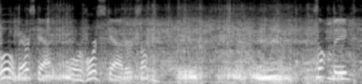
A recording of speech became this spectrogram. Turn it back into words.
Oh, bear scat or horse scat or something. Something big.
